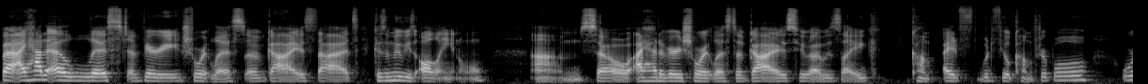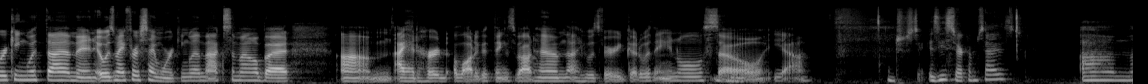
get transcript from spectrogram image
But I had a list, a very short list of guys that because the movie's all anal. Um, so I had a very short list of guys who I was like, com- I f- would feel comfortable working with them, and it was my first time working with Maximo, but. Um, I had heard a lot of good things about him that he was very good with anal. So Mm-hmm. yeah, Interesting. Is he circumcised? um,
